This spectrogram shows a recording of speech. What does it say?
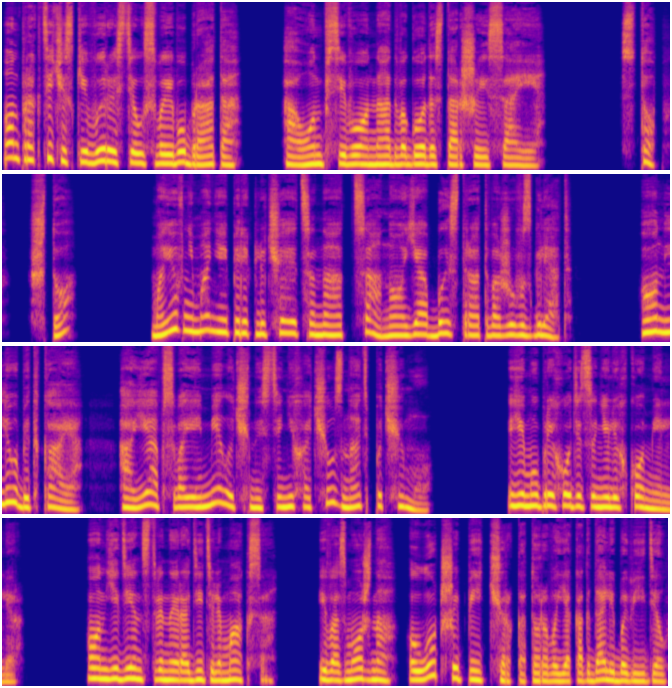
он практически вырастил своего брата, а он всего на два года старше Исаии. Стоп, что? Мое внимание переключается на отца, но я быстро отвожу взгляд. Он любит Кая, а я в своей мелочности не хочу знать почему. Ему приходится нелегко, Миллер. Он единственный родитель Макса и, возможно, лучший питчер, которого я когда-либо видел,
